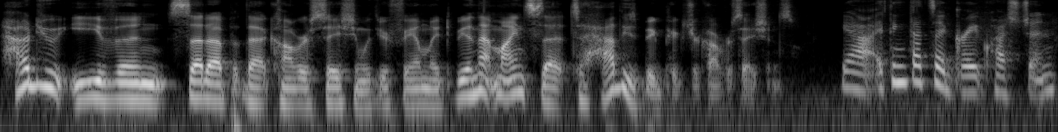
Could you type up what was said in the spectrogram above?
how do you even set up that conversation with your family to be in that mindset to have these big picture conversations? Yeah, I think that's a great question.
